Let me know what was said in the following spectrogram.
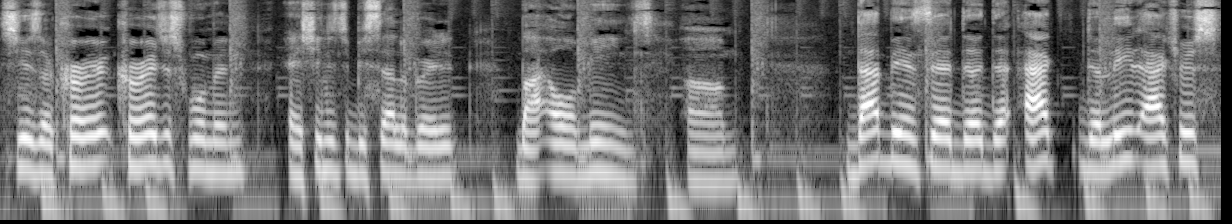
She is a courageous woman, and she needs to be celebrated by all means. Um, that being said, the the act, the lead actress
